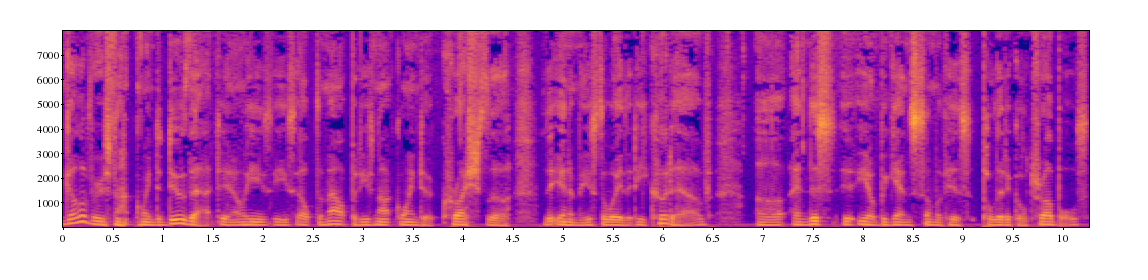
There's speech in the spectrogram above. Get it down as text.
Gulliver's not going to do that. You know, he's he's helped them out, but he's not going to crush the the enemies the way that he could have. Uh, and this, you know, begins some of his political troubles.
